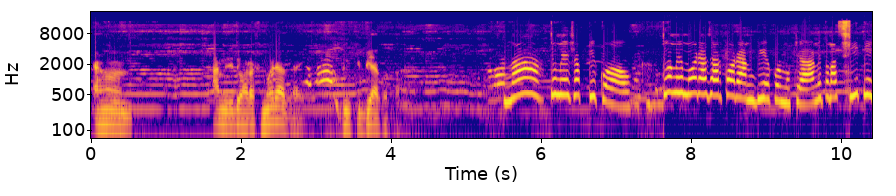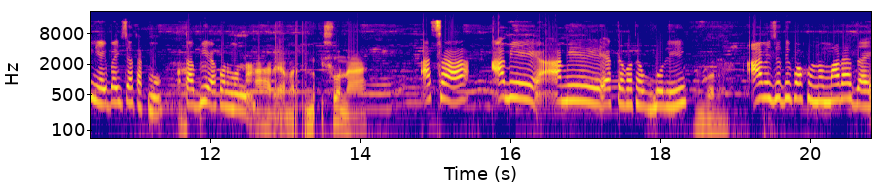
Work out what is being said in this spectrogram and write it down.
এখন আমি যদি হঠাৎ মরে যাই তুমি কি বিয়া করবা? না তুমি এসব কি কও? তুমি মরে যাওয়ার পরে আমি বিয়ে করব কে? আমি তোমার স্মৃতি নিয়ে বাইচা থাকব তা বিয়ে করব না। আরে আমার শোনা আচ্ছা আমি আমি একটা কথা বলি। বলো। আমি যদি কখনো মারা যাই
